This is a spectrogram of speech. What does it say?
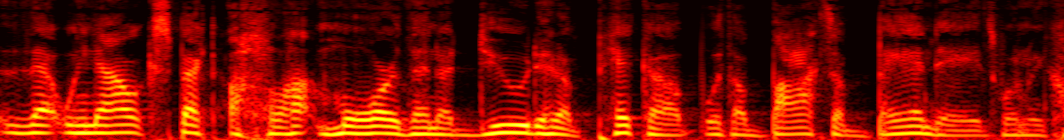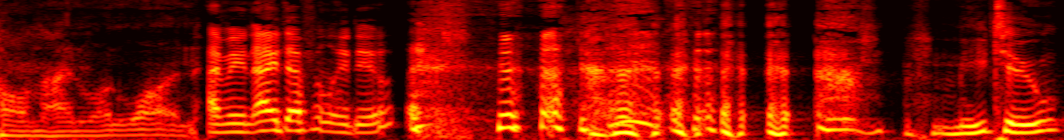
that we now expect a lot more than a dude in a pickup with a box of band aids when we call 911. I mean, I definitely do. Me too.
